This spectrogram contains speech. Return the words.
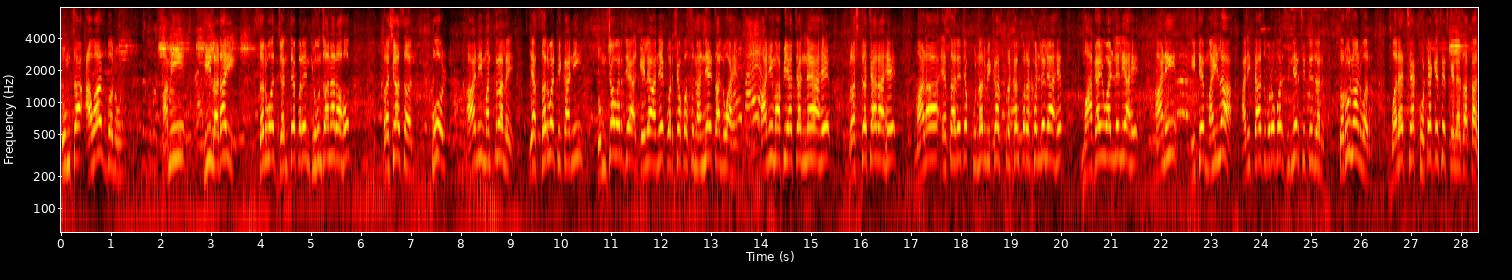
तुमचा आवाज बनून आम्ही ही लढाई सर्व जनतेपर्यंत घेऊन जाणार आहोत. प्रशासन कोर्ट आणि मंत्रालय या सर्व ठिकाणी तुमच्यावर जे गेल्या अनेक वर्षापासून अन्याय चालू आहे पाणी माफियाचा अन्याय आहे भ्रष्टाचार आहे माडा एस आर एचे पुनर्विकास प्रकल्प रखडलेले आहेत महागाई वाढलेली आहे आणि इथे महिला आणि त्याचबरोबर सिनियर सिटीजन तरुणांवर बऱ्याचशा खोट्या केसेस केल्या जातात.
